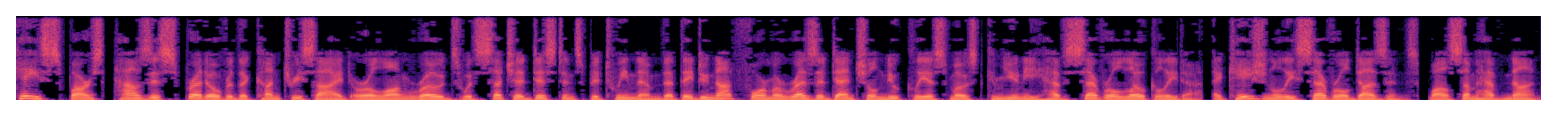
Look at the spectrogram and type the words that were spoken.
Case sparse, houses spread over the countryside or along roads with such a distance between them that they do not form a residential nucleus Most comuni have several localita, occasionally several dozens, while some have none.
